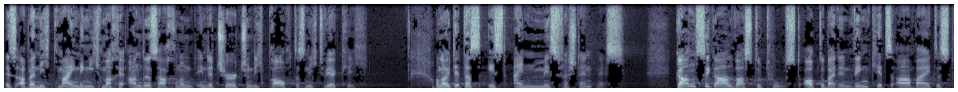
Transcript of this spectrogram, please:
ist aber nicht mein Ding. Ich mache andere Sachen und in der Church und ich brauche das nicht wirklich. Und Leute, das ist ein Missverständnis. Ganz egal, was du tust, ob du bei den Wingkids arbeitest,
